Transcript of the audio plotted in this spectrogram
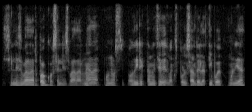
se les va a dar poco, se les va a dar nada o, no, o directamente se les va a expulsar de la tipo de comunidad.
